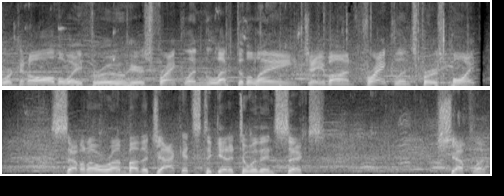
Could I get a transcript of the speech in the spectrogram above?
working all the way through. Here's Franklin left of the lane. Ja'von Franklin's first point. 7-0 run by the Jackets to get it to within six. Schieffelin.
